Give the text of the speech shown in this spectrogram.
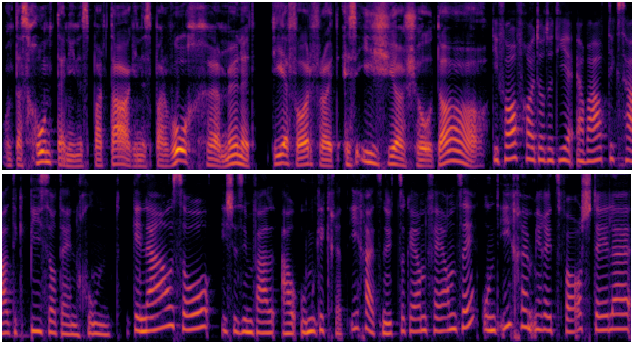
und das kommt dann in ein paar Tagen, in ein paar Wochen, Monaten, die Vorfreude, es ist ja schon da. die Vorfreude oder die Erwartungshaltung, bis er dann kommt. Genau so ist es im Fall auch umgekehrt. Ich habe jetzt nicht so gerne Fernsehen und ich könnte mir jetzt vorstellen,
